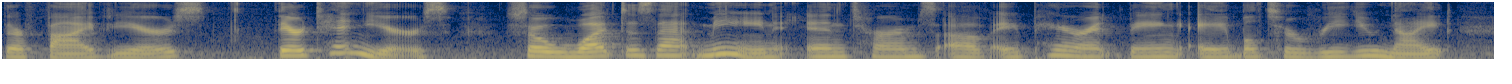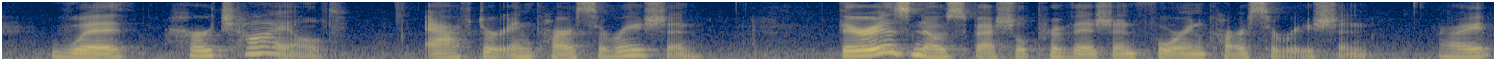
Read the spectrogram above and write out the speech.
They're five years, they're 10 years. So, what does that mean in terms of a parent being able to reunite with her child after incarceration? There is no special provision for incarceration right?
